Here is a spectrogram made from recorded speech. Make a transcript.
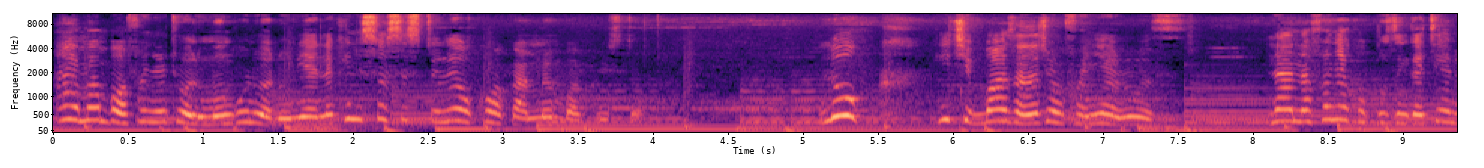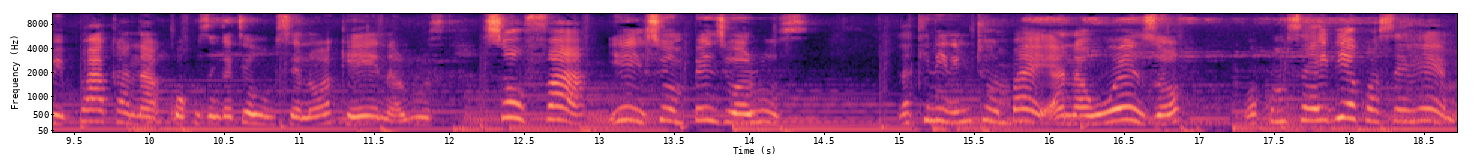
Haya mambo wafanya watu wa ulimwenguni wa duniani lakini sio sisi tuliokoa kwa mrembo wa kristo. Look hichi boaz anachomfanyia ruth na anafanya kwa kuzingatia mipaka na kwa kuzingatia uhusiano wake yeye na ruth. So far yeye sio mpenzi wa ruth lakini ni mtu ambaye ana uwezo wa kumsaidia kwa sehemu.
